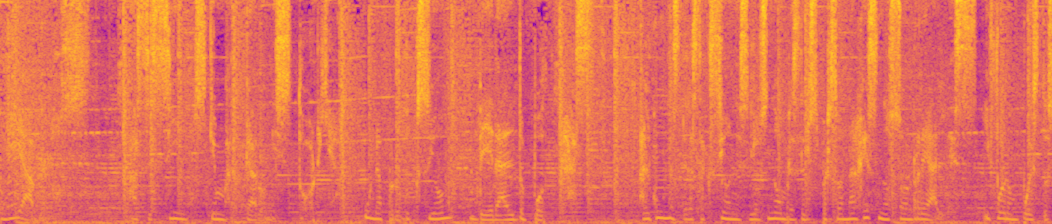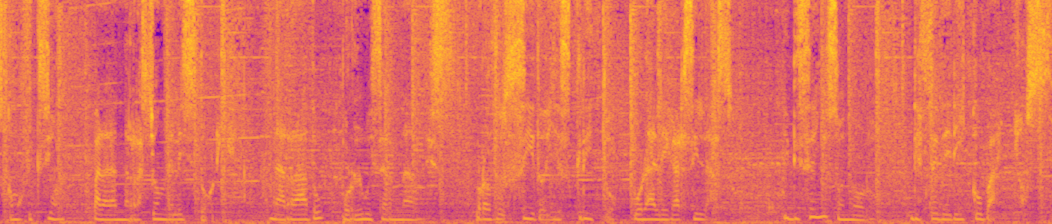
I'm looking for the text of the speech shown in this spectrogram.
Diablos, asesinos que marcaron historia. Una producción de Heraldo Podcast. Algunas de las acciones y los nombres de los personajes no son reales y fueron puestos como ficción para la narración de la historia. Narrado por Luis Hernández. Producido y escrito por Ale Garcilaso. Y diseño sonoro de Federico Baños.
